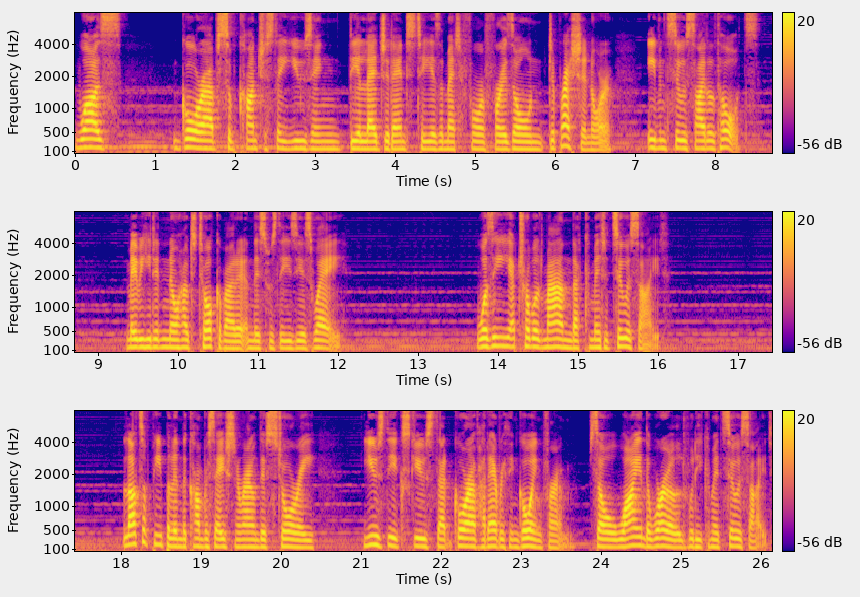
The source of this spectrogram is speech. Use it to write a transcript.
Was Gaurav subconsciously using the alleged entity as a metaphor for his own depression or even suicidal thoughts? Maybe he didn't know how to talk about it and this was the easiest way. Was he a troubled man that committed suicide? Lots of people in the conversation around this story used the excuse that Gaurav had everything going for him, so why in the world would he commit suicide?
